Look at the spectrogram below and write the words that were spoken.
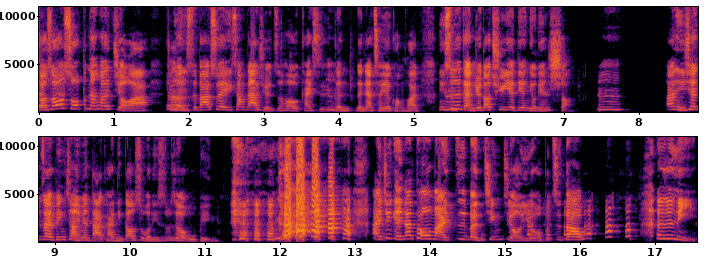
小时候说不能喝酒啊，就你十八岁上大学之后开始跟人家彻夜狂欢，嗯，你是不是感觉到去夜店有点爽？嗯。啊！你现在冰箱里面打开，你告诉我你是不是有五瓶？还去给人家偷买日本清酒，以为我不知道？那是你。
